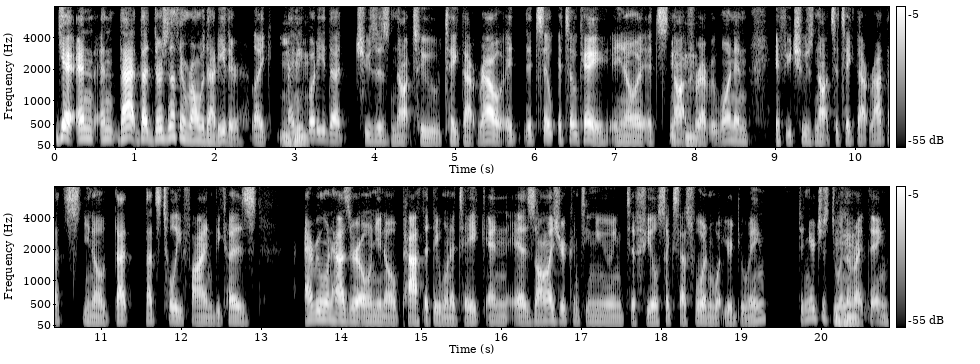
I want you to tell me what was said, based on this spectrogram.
Yeah and and that that there's nothing wrong with that either like Mhm. anybody that chooses not to take that route it, it's it's okay you know it's not Mhm. for everyone and if you choose not to take that route that's you know that that's totally fine because everyone has their own you know path that they want to take and as long as you're continuing to feel successful in what you're doing then you're just doing Mhm. the right thing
